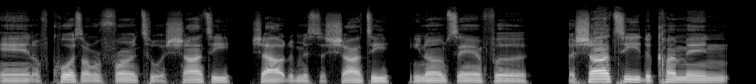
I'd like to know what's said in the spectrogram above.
And of course, I'm referring to Ashanti. Shout out to Mr. Ashanti. You know what I'm saying? For Ashanti to come in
